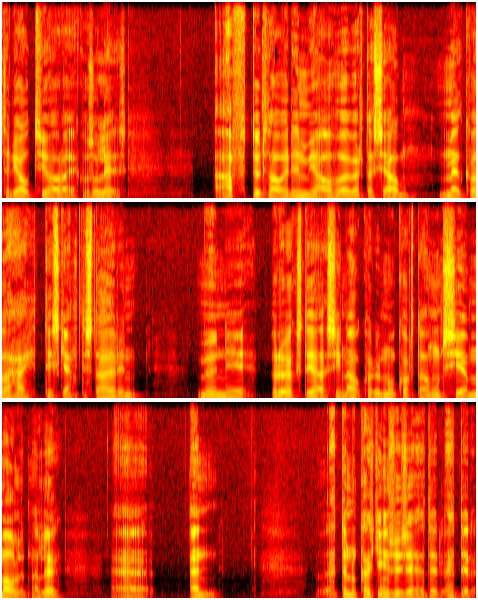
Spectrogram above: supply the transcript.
30 ára eitthvað svo leiðis aftur þá er þetta mjög áhugavert að sjá með hvaða hætti skemmtistæðurinn muni raukst í að sína ákvörðun og hvort að hún sé málefnaleg eh, en þetta er nú kannski eins og ég segi þetta er, þetta er,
